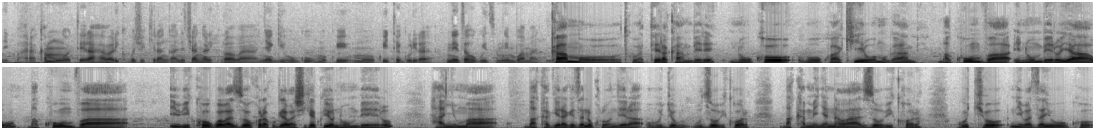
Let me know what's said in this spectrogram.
yego hari akamwotera haba ariko ku cyangwa ari kuri aba banyagihugu mu kwitegurira neza hugwiza umwimbo w'amata kamo twubatera ka mbere ni uko bokwakira uwo mugambi bakumva intumbero yawo bakumva ibikorwa bazokora kugira bashike ku iyo ntumbero hanyuma bakagerageza no kurondera uburyo buzobikora bakamenya n'abazobikora gutyo nibaza yuko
